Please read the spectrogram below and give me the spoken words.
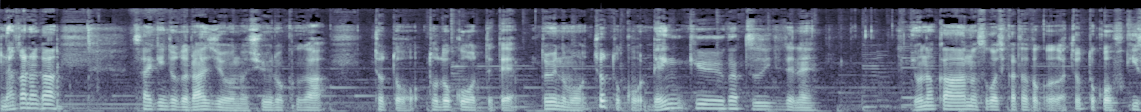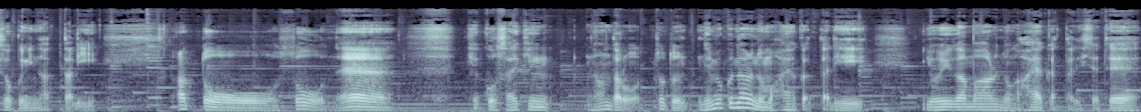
なかなか最近ちょっとラジオの収録がちょっと滞っててというのもちょっとこう連休が続いててね夜中の過ごし方とかがちょっとこう不規則になったりあとそうね結構最近なんだろうちょっと眠くなるのも早かったり酔いが回るのが早かったりしてて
